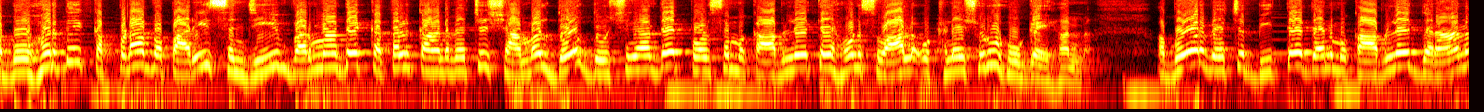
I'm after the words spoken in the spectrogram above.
ਅਬੋਹਰ ਦੇ ਕੱਪੜਾ ਵਪਾਰੀ ਸੰਜੀਵ ਵਰਮਾ ਦੇ ਕਤਲ ਕਾਂਡ ਵਿੱਚ ਸ਼ਾਮਲ ਦੋ ਦੋਸ਼ੀਆਂ ਦੇ ਪੁਲਿਸ ਮੁਕਾਬਲੇ ਤੇ ਹੁਣ ਸਵਾਲ ਉੱਠਣੇ ਸ਼ੁਰੂ ਹੋ ਗਏ ਹਨ। ਅਬੋਰ ਵਿੱਚ ਬੀਤੇ ਦਿਨ ਮੁਕਾਬਲੇ ਦੌਰਾਨ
